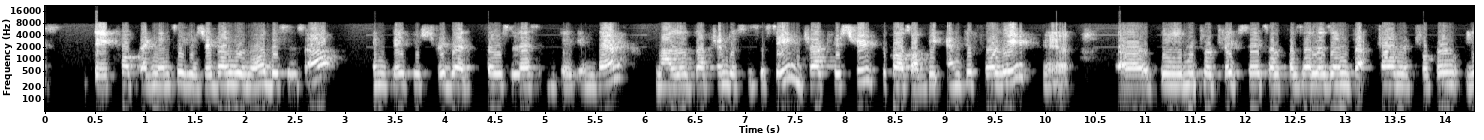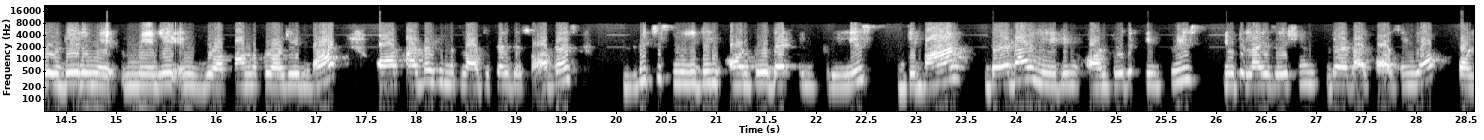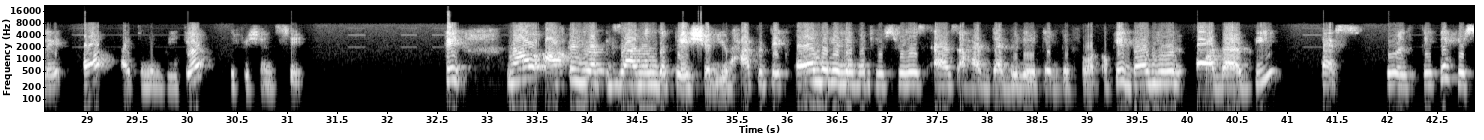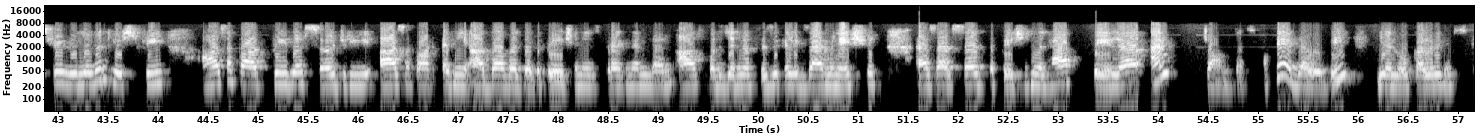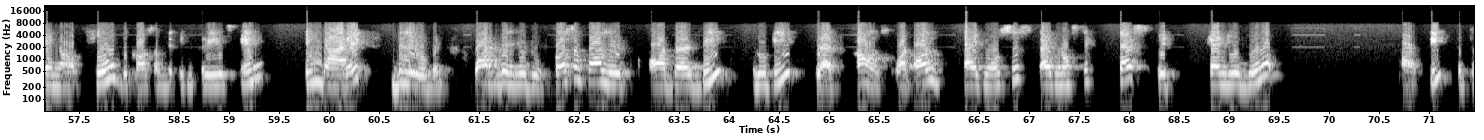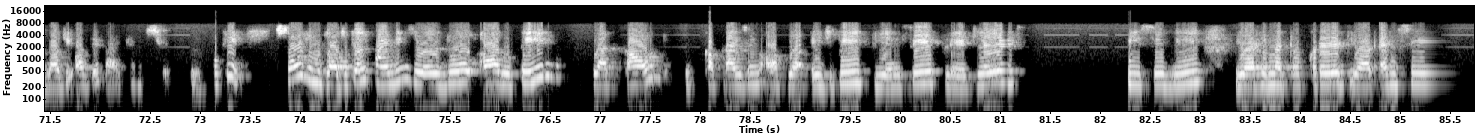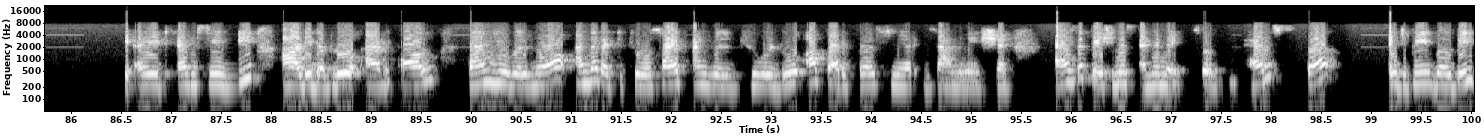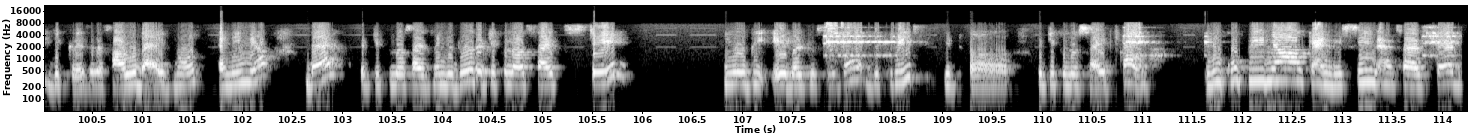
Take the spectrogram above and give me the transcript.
take for pregnancy history. Then you know this is a intake history that there is less intake in them. Malabsorption this is the same drug history because of the antifolate uh, uh, the methotrexate, sulfasalazine, trimethoprim, you'll deal ma mainly in your pharmacology in that, or other hematological disorders which is leading on to the increased demand, thereby leading on to the increased utilization, thereby causing your folate or vitamin B12 deficiency. Okay, now after you have examined the patient, you have to take all the relevant histories as I have tabulated before. Okay, then you will order the test we will take the history, relevant history, ask about previous surgery, ask about any other, whether the patient is pregnant, then ask for the general physical examination. As I said, the patient will have pallor and jaundice. Okay, there will be yellow coloring skin of hue because of the increase in indirect bilirubin. What will you do? First of all, you order the routine blood counts. What all diagnosis, diagnostic tests it can you do at the pathology or the biochemistry. Okay, so hematological findings, you will do a routine blood count comprising of your HB, TLC, platelets, PCV, your hematocrit, your MC, 8 MCV, RDW and all, then you will know and the reticulocyte and will you will do a peripheral smear examination as the patient is anemic. So hence the HB will be decreased. That's how you diagnose anemia. Then reticulocytes, when you do reticulocyte stain, you will be able to see the decreased uh, reticulocyte count. Leukopenia can be seen, as I said,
